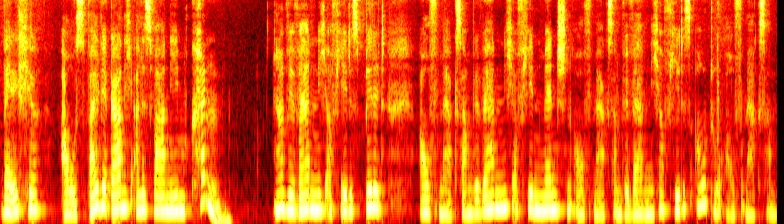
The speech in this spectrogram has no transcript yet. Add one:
welche aus, weil wir gar nicht alles wahrnehmen können. Ja, wir werden nicht auf jedes Bild aufmerksam. Wir werden nicht auf jeden Menschen aufmerksam. Wir werden nicht auf jedes Auto aufmerksam.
